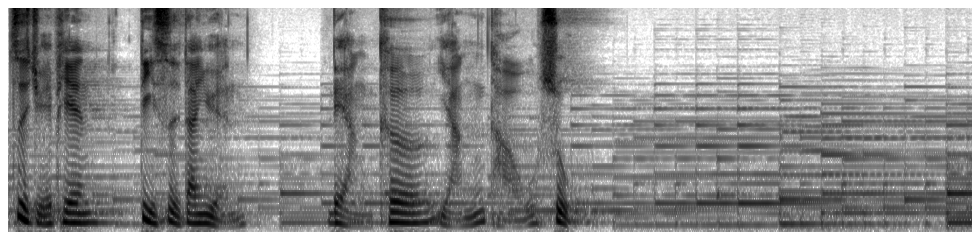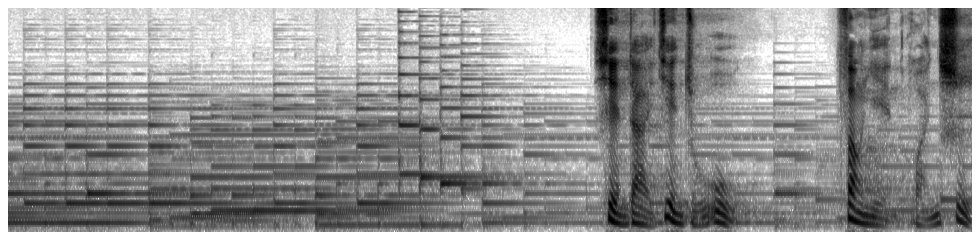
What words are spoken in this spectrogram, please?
自觉篇第四单元：两棵杨桃树。现代建筑物，放眼环视，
